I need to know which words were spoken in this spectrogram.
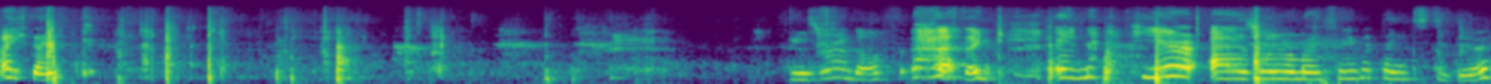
I think. Goes round off, I think. And here is one of my favourite things to do.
